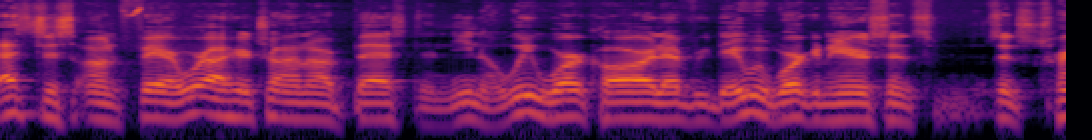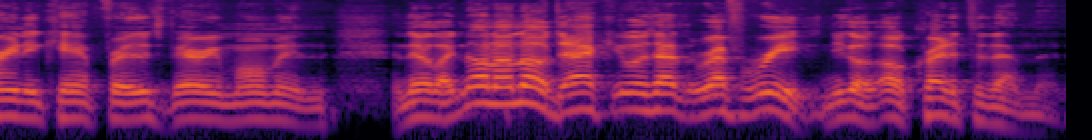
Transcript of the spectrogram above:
that's just unfair. We're out here trying our best, and you know, we work hard every day. We're working here since since training camp for this very moment, and, and they're like, no, no, no, Dak, it was at the referees, and he goes, oh, credit to them then,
